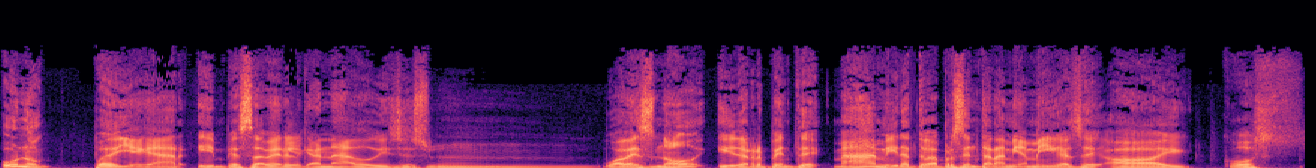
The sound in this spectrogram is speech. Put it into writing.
Uno puede llegar y empieza a ver el ganado, dices, "Mm", o a veces no, y de repente, ah, mira, te voy a presentar a mi amiga, dice, ay, cosa,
